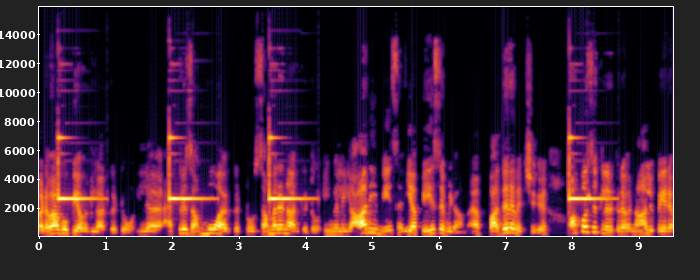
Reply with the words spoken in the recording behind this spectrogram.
படவாகோபி அவர்களா இருக்கட்டும் இல்ல ஆக்ட்ரஸ் அம்முவா இருக்கட்டும் சமரனா இருக்கட்டும் இவங்களை யாரையுமே சரியா பேச விடாம பதற வச்சு ஆப்போசிட்ல இருக்கிற நாலு பேரை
